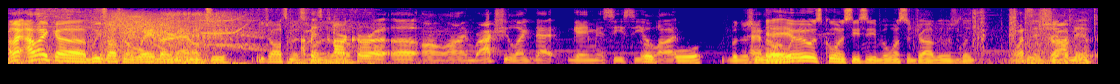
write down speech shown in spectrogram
I like I like uh Bleach Ultimate way better than NO2. Bleach Ultimate is I fun miss as hell. Karakura uh, online, bro. I actually like that game in CC a lot. Cool. But just you Yeah, know, Yeah, it, it was cool in CC, but once it dropped, it was like Once it shit dropped, it,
